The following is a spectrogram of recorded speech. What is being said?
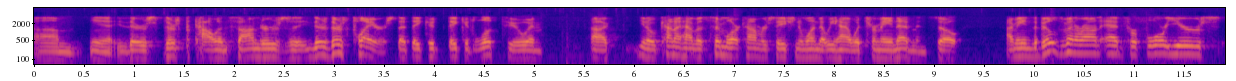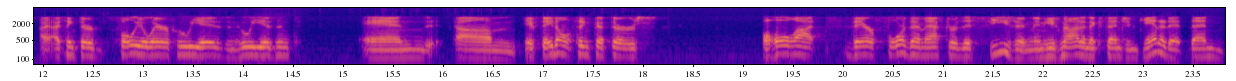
Um, you know, there's there's Khalen Saunders. There's there's players that they could they could look to and uh, you know, kind of have a similar conversation to one that we had with Tremaine Edmunds. So, I mean, the Bills have been around Ed for four years. I, I think they're fully aware of who he is and who he isn't. And um, if they don't think that there's a whole lot there for them after this season, and he's not an extension candidate, then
